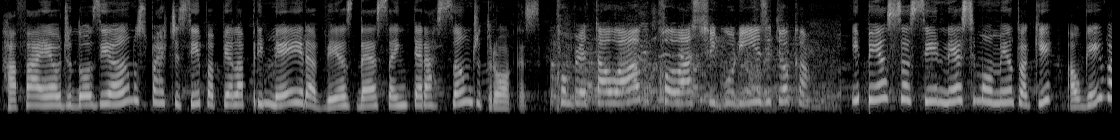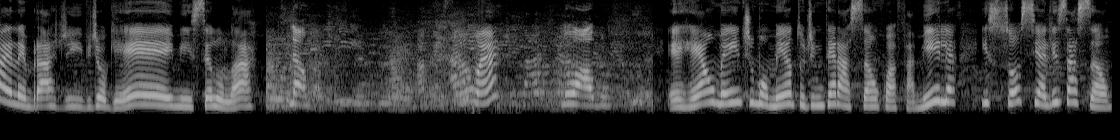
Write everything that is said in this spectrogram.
Rafael, de 12 anos, participa pela primeira vez dessa interação de trocas. Completar o álbum, colar as figurinhas e trocar. E pensa se nesse momento aqui alguém vai lembrar de videogame, celular. Não. Não é? No álbum. É realmente um momento de interação com a família e socialização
